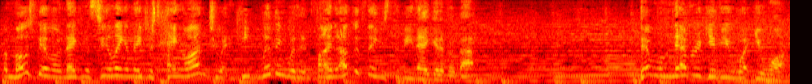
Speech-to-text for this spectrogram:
But most people have a negative feeling and they just hang on to it and keep living with it and find other things to be negative about. that will never give you what you want.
